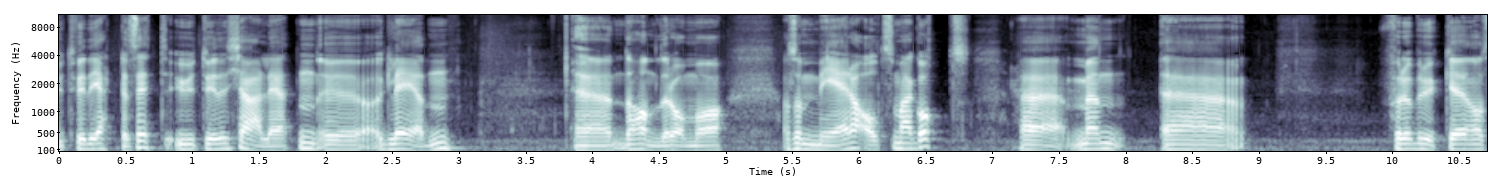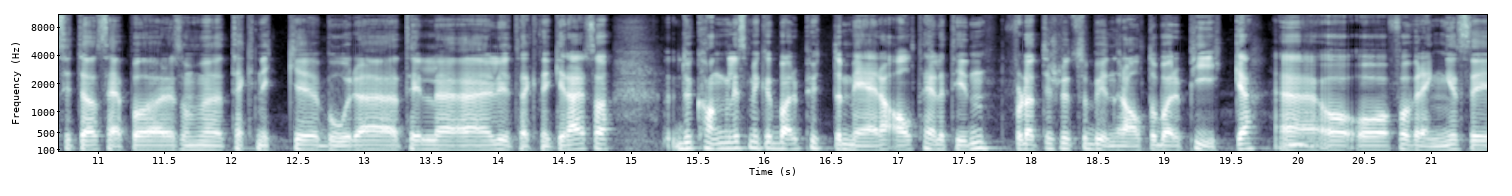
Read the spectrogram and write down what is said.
utvide hjertet sitt. Utvide kjærligheten, uh, gleden. Eh, det handler om å Altså mer av alt som er godt. Eh, men eh, for å bruke Nå sitter jeg og ser på liksom, teknikkbordet til uh, lydtekniker her. Så du kan liksom ikke bare putte mer av alt hele tiden. For det, til slutt så begynner alt å bare pike uh, og, og, forvrenges i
